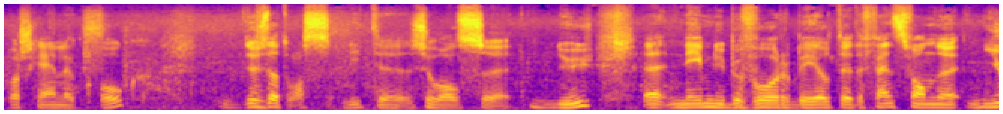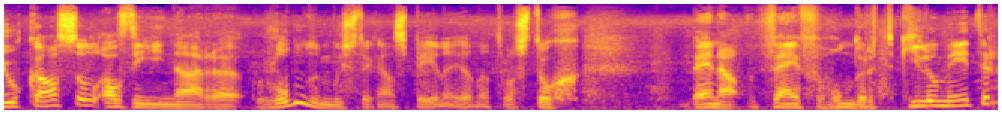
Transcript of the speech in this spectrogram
waarschijnlijk ook. Dus dat was niet uh, zoals nu. neem nu bijvoorbeeld de fans van Newcastle. Als die naar Londen moesten gaan spelen, dat was toch bijna 500 kilometer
